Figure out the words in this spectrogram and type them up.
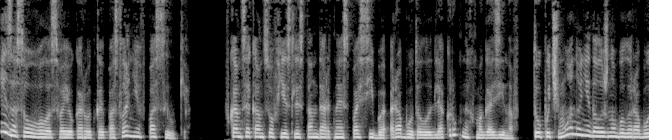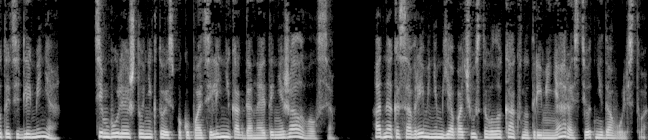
и засовывала свое короткое послание в посылке. В конце концов, если стандартное спасибо работало для крупных магазинов, то почему оно не должно было работать и для меня? Тем более, что никто из покупателей никогда на это не жаловался. Однако со временем я почувствовала, как внутри меня растет недовольство.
